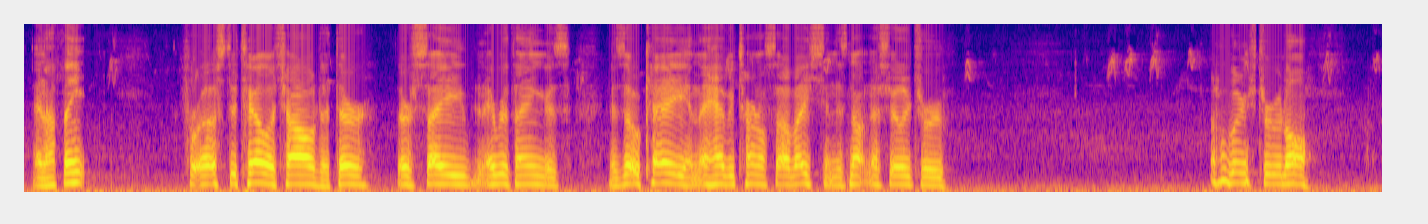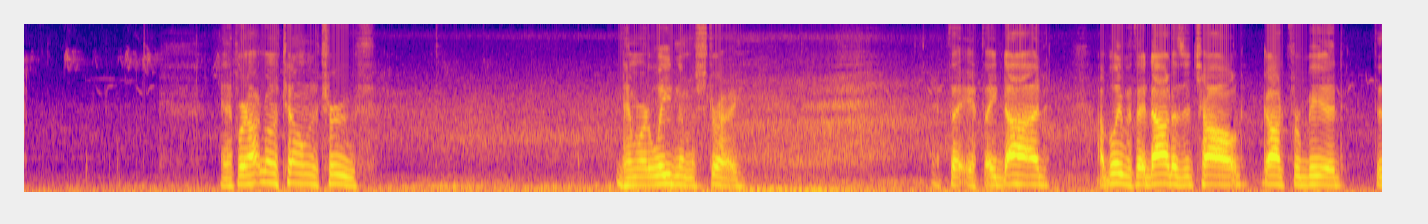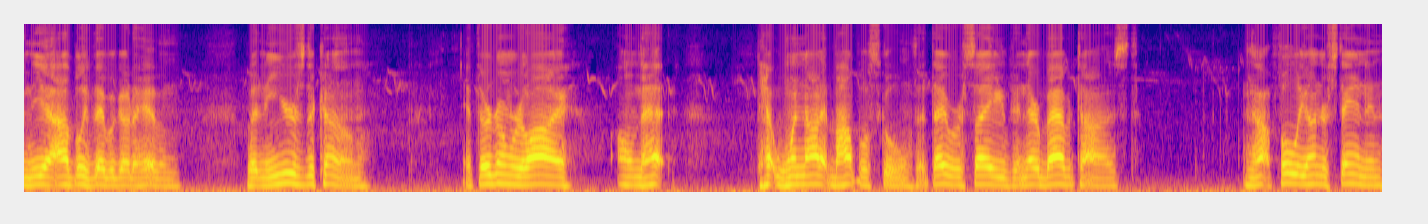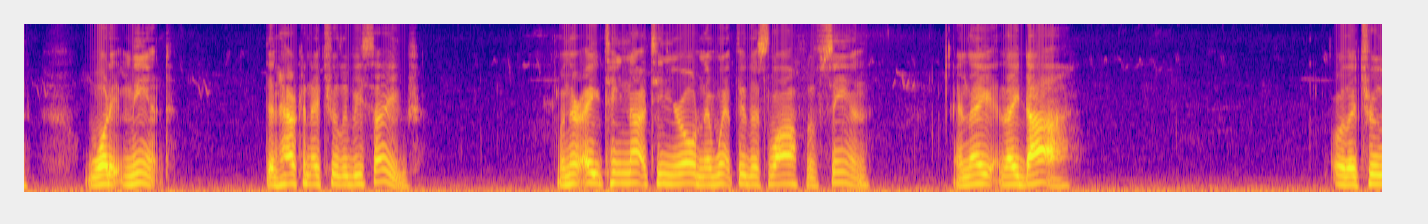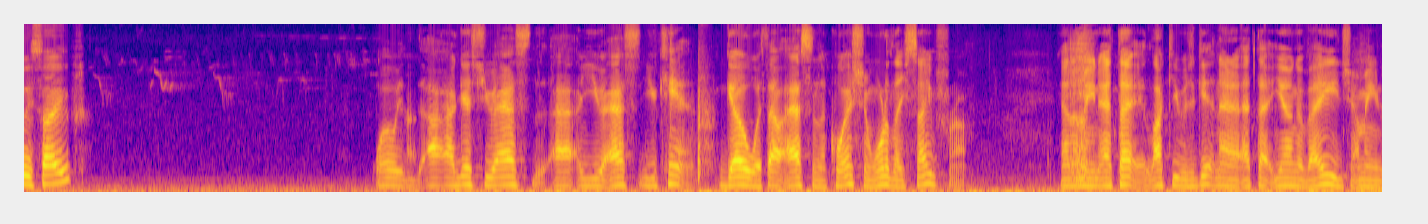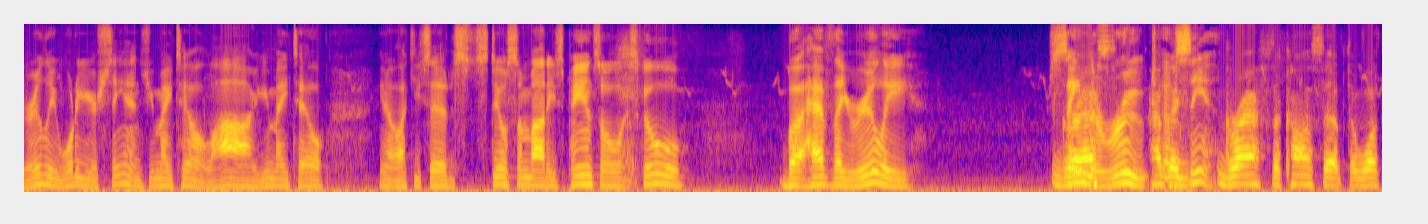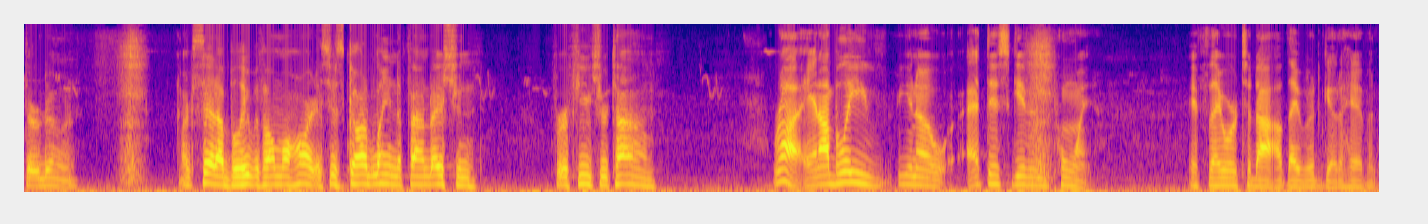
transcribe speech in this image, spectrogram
And I think for us to tell a child that they're they're saved and everything is is okay and they have eternal salvation is not necessarily true. I don't think it's true at all. And if we're not going to tell them the truth, then we're leading them astray. If they if they died, I believe if they died as a child, God forbid, then yeah, I believe they would go to heaven. But in the years to come, if they're going to rely on that that one night at Bible school that they were saved and they're baptized, not fully understanding what it meant, then how can they truly be saved? When they're 18, 19 year old and they went through this life of sin and they they die, are they truly saved? Well, I, guess you uh, you asked, you can't go without asking the question, what are they saved from? And I mean, at that, like you was getting at, at that young of age, I mean, really, what are your sins? You may tell a lie, you may tell, you know, like you said, steal somebody's pencil at school, but have they really seen the root Have of they sin? grasped the concept of what they're doing? Like I said, I believe with all my heart. It's just God laying the foundation for a future time. Right, and I believe, you know, at this given point, if they were to die, they would go to heaven.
